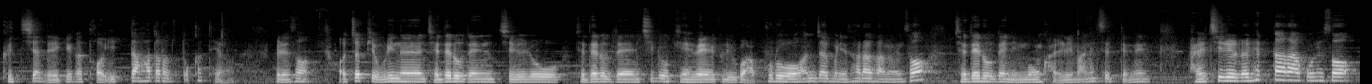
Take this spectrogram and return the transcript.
그 치아 4개가 더 있다 하더라도 똑같아요. 그래서 어차피 우리는 제대로 된 진료, 제대로 된 치료 계획, 그리고 앞으로 환자분이 살아가면서 제대로 된 잇몸 관리만 했을 때는 발치료를 했다라고 해서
